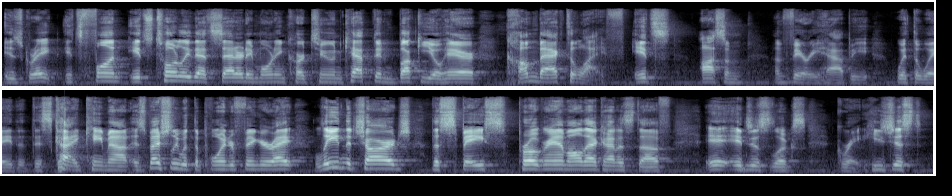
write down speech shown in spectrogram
is great. It's fun. It's totally that Saturday morning cartoon. Captain Bucky O'Hare come back to life. It's awesome. I'm very happy with the way that this guy came out, especially with the pointer finger, right? Leading the charge, the space program, all that kind of stuff. It, it just looks great. He's just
